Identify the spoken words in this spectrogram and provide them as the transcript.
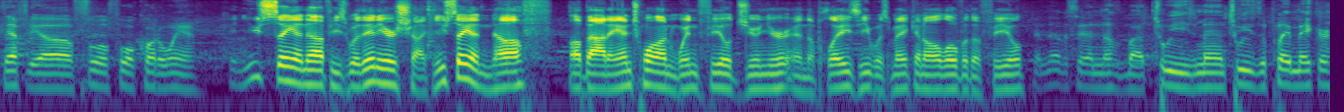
definitely a full four quarter win. Can you say enough? He's within earshot. Can you say enough about Antoine Winfield Jr. and the plays he was making all over the field? I can never say enough about Tweez, man. Tweez the playmaker.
